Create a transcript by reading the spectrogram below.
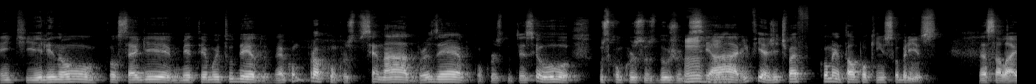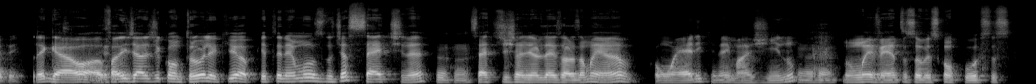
em que ele não consegue meter muito o dedo, né? como o próprio concurso do Senado, por exemplo, concurso do TCU, os concursos do Judiciário, uhum. enfim, a gente vai comentar um pouquinho sobre isso nessa live aí. Legal, ó, eu falei de área de controle aqui, ó, porque teremos no dia 7, né? Uhum. 7 de janeiro, 10 horas da manhã, com o Eric, né? Imagino, uhum. num evento sobre os concursos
